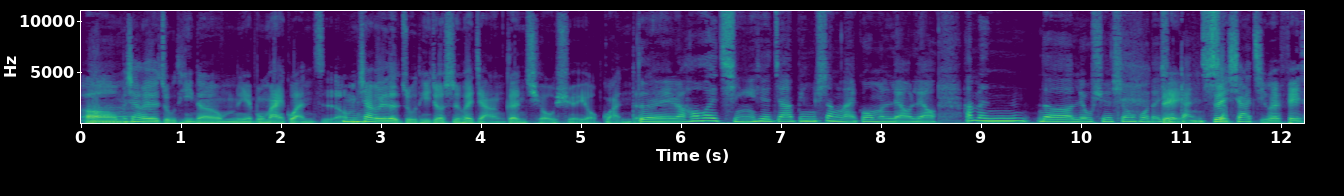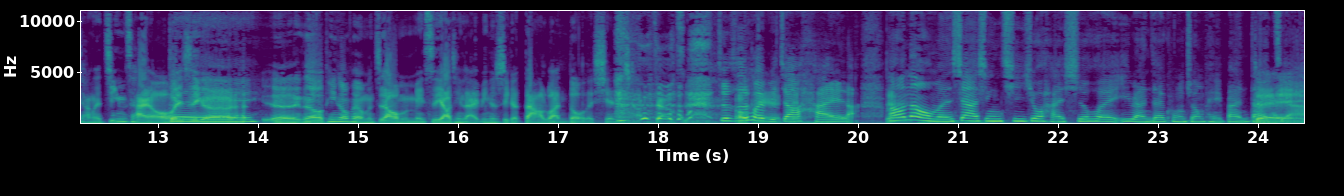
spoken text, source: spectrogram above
哦，我们下个月主题呢，我们也不卖关子。我们下个月的主题就是会讲跟求学有关的。对，然后会请一些嘉宾上来跟我们聊聊他们的留学生活的一些感受。所以下集会非常的精彩哦，会是一个呃，那种听众朋友们知道，我们每次邀请来宾就是一个大乱斗的现场，这样子，就是会比较嗨啦。然后，那我们下星期就还是会依然在空中陪伴大家。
